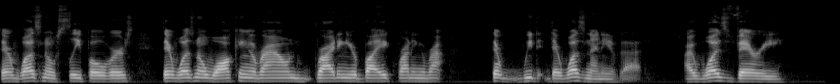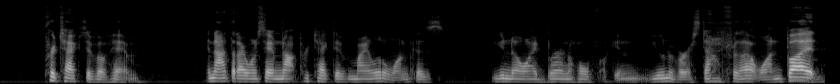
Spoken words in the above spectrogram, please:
There was no sleepovers. There was no walking around, riding your bike, running around. There we there wasn't any of that. I was very protective of him, and not that I want to say I'm not protective of my little one because you know I'd burn a whole fucking universe down for that one. But mm-hmm.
